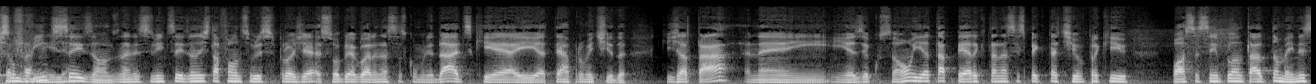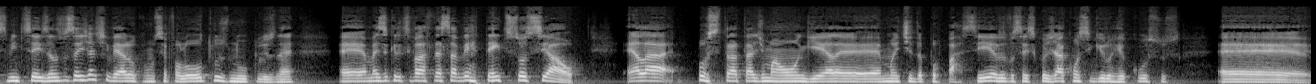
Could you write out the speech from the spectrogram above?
São 26 anos, né? Nesses 26 anos a gente está falando sobre esse projeto, sobre agora nessas comunidades, que é aí a Terra Prometida, que já está né, em, em execução, e a Tapera que está nessa expectativa para que possa ser implantado também. Nesses 26 anos vocês já tiveram, como você falou, outros núcleos, né? É, mas eu queria que você falasse dessa vertente social. Ela, por se tratar de uma ONG, ela é mantida por parceiros, vocês já conseguiram recursos é,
